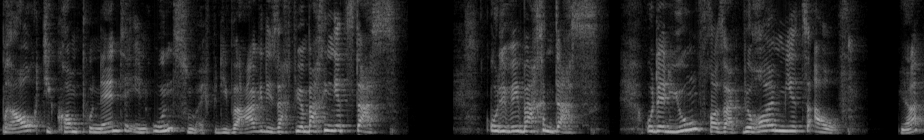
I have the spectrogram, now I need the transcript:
braucht die Komponente in uns, zum Beispiel die Waage, die sagt, wir machen jetzt das. Oder wir machen das. Oder die Jungfrau sagt, wir räumen jetzt auf. Ja?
